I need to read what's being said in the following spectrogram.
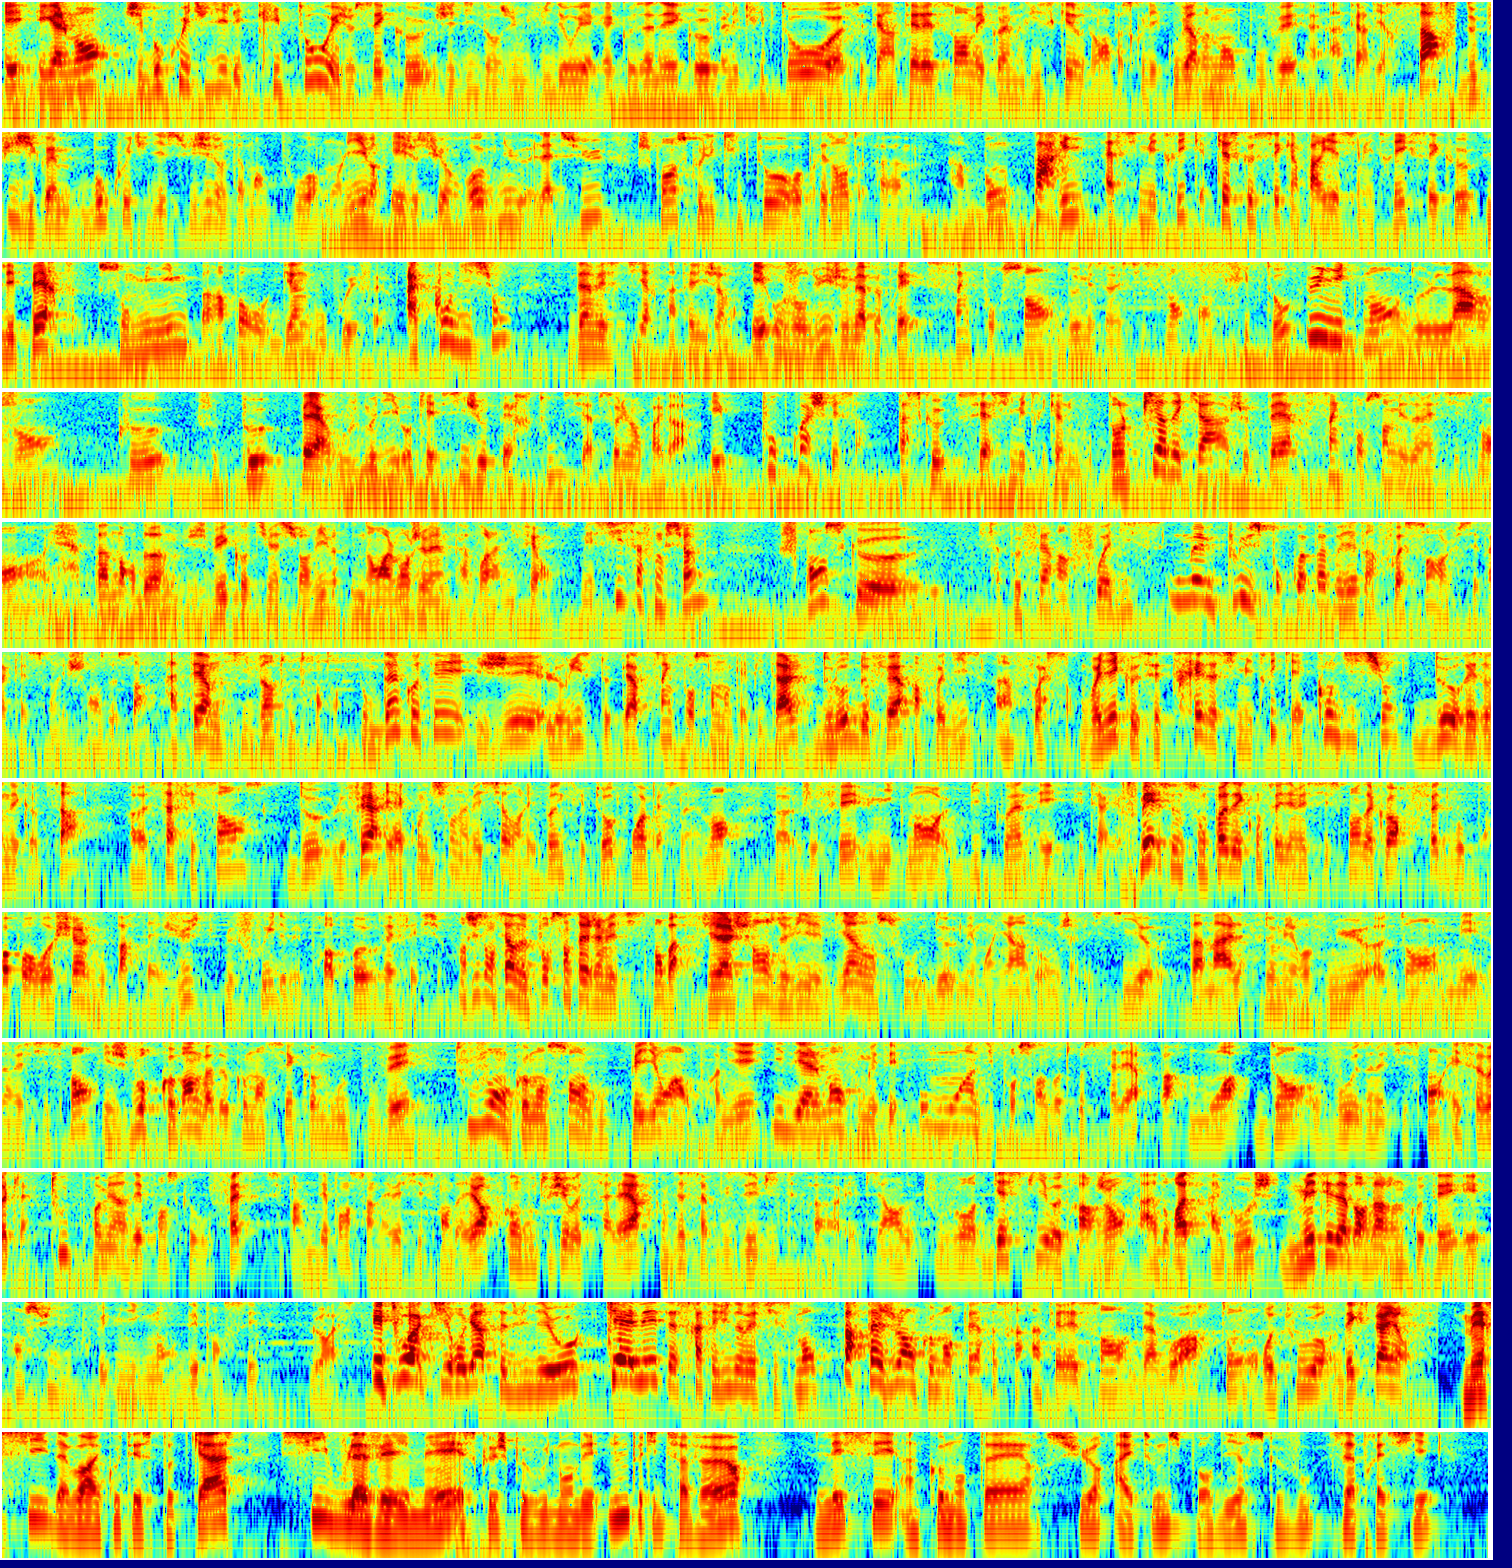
Et également, j'ai beaucoup étudié les cryptos et je sais que j'ai dit dans une vidéo il y a quelques années que les cryptos euh, c'était intéressant mais quand même risqué, notamment parce que les gouvernements pouvaient euh, interdire ça. Depuis, j'ai quand même beaucoup étudié le sujet, notamment pour mon livre, et je suis revenu là-dessus. Je pense que les cryptos représentent euh, un bon pari asymétrique. Qu'est-ce que c'est qu'un pari asymétrique? C'est que les pertes sont minimes par rapport aux gains que vous pouvez faire, à condition d'investir intelligemment. Et aujourd'hui, je mets à peu près 5% de mes investissements en crypto, uniquement de l'argent que je peux perdre, où je me dis, ok, si je perds tout, c'est absolument pas grave. Et pourquoi je fais ça? Parce que c'est asymétrique à nouveau. Dans le pire des cas, je perds 5% de mes investissements, il n'y a pas mort d'homme, je vais continuer à survivre. Normalement, je vais même pas voir la différence. Mais si ça fonctionne, je pense que ça peut faire un x10 ou même plus, pourquoi pas peut-être un x100, je ne sais pas quelles sont les chances de ça, à terme d'ici 20 ou 30 ans. Donc d'un côté, j'ai le risque de perdre 5% de mon capital, de l'autre de faire un x10, un x100. Vous voyez que c'est très asymétrique et à condition de raisonner comme ça, ça fait sens de le faire et à condition d'investir dans les bonnes cryptos. Moi personnellement, euh, je fais uniquement euh, Bitcoin et Ethereum. Mais ce ne sont pas des conseils d'investissement, d'accord? Faites vos propres recherches, je vous partage juste le fruit de mes propres réflexions. Ensuite, en termes de pourcentage d'investissement, bah, j'ai la chance de vivre bien en dessous de mes moyens, donc j'investis pas mal de mes revenus dans mes investissements et je vous recommande bah, de commencer comme vous le pouvez, toujours en commençant en vous payant en premier. Idéalement, vous mettez au moins 10% de votre salaire par mois dans vos investissements et ça doit être la toute première dépense que vous faites. C'est pas une dépense, c'est un investissement d'ailleurs. Quand vous touchez votre salaire, comme ça, ça vous évite euh, eh bien, de toujours gaspiller votre argent à droite, à gauche. Mettez d'abord de l'argent de côté et ensuite vous pouvez uniquement dépenser le reste. Et toi qui regardes cette vidéo, quelle est ta stratégie d'investissement? Partage-la en commentaire, ça sera intéressant d'avoir ton retour d'expérience. Merci d'avoir écouté ce podcast. Si vous l'avez aimé, est-ce que je peux vous demander une petite faveur? Laissez un commentaire sur iTunes pour dire ce que vous appréciez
